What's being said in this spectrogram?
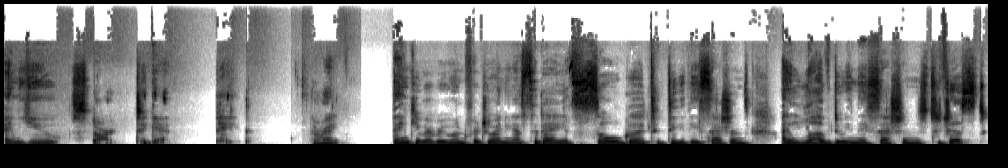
and you start to get paid. All right. Thank you everyone for joining us today. It's so good to do these sessions. I love doing these sessions to just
